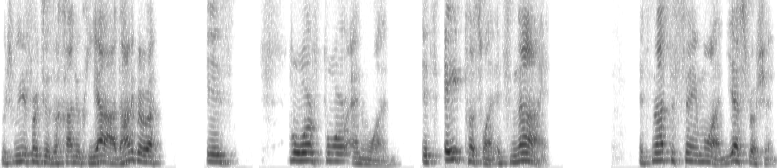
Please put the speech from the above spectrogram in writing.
which we refer to as a Chanukiah, the Hanukkah menorah is four, four, and one. It's eight plus one. It's nine. It's not the same one. Yes, Roshan.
